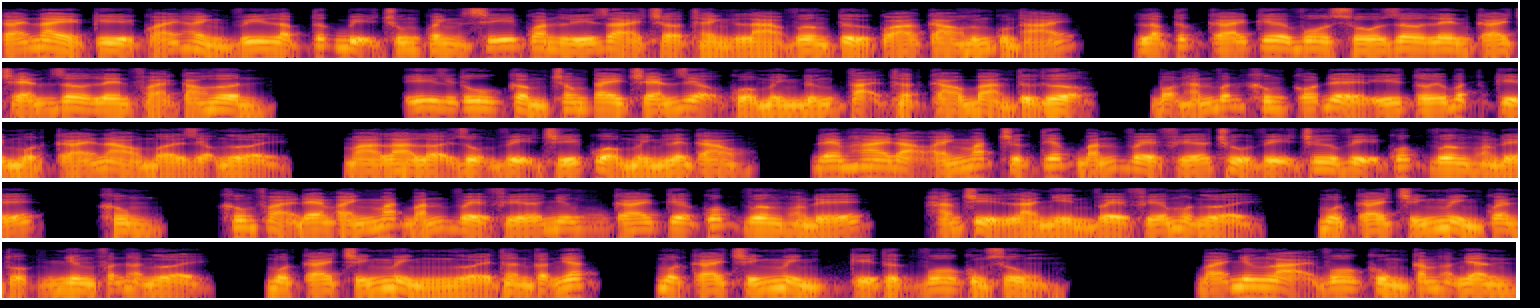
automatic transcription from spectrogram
cái này kỳ quái hành vi lập tức bị chung quanh sĩ quan lý giải trở thành là vương tử quá cao hứng cùng thái, lập tức cái kia vô số dơ lên cái chén dơ lên phải cao hơn. Y tu cầm trong tay chén rượu của mình đứng tại thật cao bản tử thượng, bọn hắn vẫn không có để ý tới bất kỳ một cái nào mời rượu người, mà là lợi dụng vị trí của mình lên cao, đem hai đạo ánh mắt trực tiếp bắn về phía chủ vị chư vị quốc vương hoàng đế. Không không phải đem ánh mắt bắn về phía những cái kia quốc vương hoàng đế, hắn chỉ là nhìn về phía một người, một cái chính mình quen thuộc nhưng phẫn hận người, một cái chính mình người thân cận nhất, một cái chính mình kỳ thực vô cùng sùng. Bãi nhưng lại vô cùng căm hận nhân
